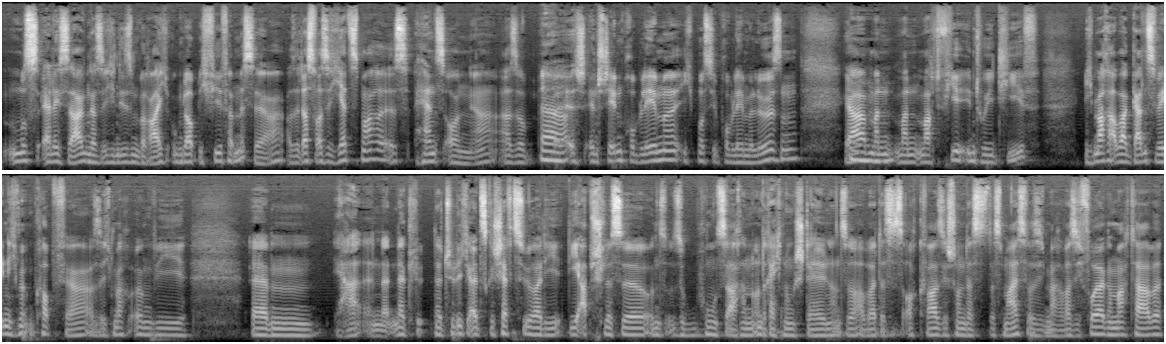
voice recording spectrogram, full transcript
muss ehrlich sagen, dass ich in diesem Bereich unglaublich viel vermisse, ja. Also das, was ich jetzt mache, ist hands-on, ja. Also Ja. äh, es entstehen Probleme, ich muss die Probleme lösen. Ja, Mhm. man, man macht viel intuitiv. Ich mache aber ganz wenig mit dem Kopf, ja. Also ich mache irgendwie ähm, ja, na, na, natürlich als Geschäftsführer die, die Abschlüsse und so, so Buchungssachen und Rechnungsstellen und so, aber das ist auch quasi schon das, das meiste, was ich mache. Was ich vorher gemacht habe,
